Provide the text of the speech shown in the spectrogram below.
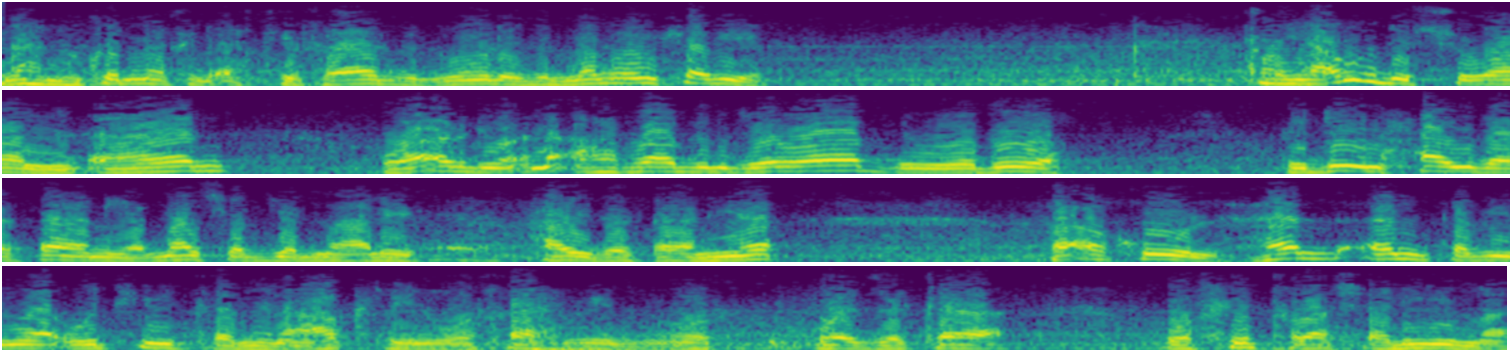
نحن كنا في الاحتفال بالمولد النبوي الشريف. فيعود السؤال الآن وأرجو أن أحظى بالجواب بوضوح بدون حيدة ثانية. ما سجلنا عليه؟ حيدة ثانية. فأقول هل أنت بما أوتيت من عقل وفهم وذكاء وفطرة سليمة.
